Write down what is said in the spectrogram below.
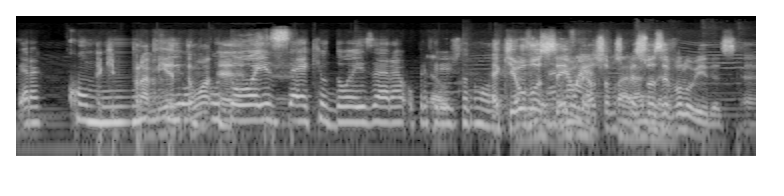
era comum. É que pra mim é tão. O 2 é, é, que o 2 era o preferido é, de todo mundo. É que eu, você e o Léo somos pessoas evoluídas. É.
